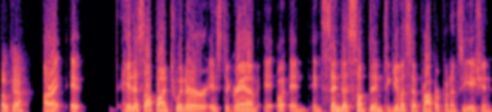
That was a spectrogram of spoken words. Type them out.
Okay. All right. It, hit us up on Twitter or Instagram eh, and and send us something to give us a proper pronunciation.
